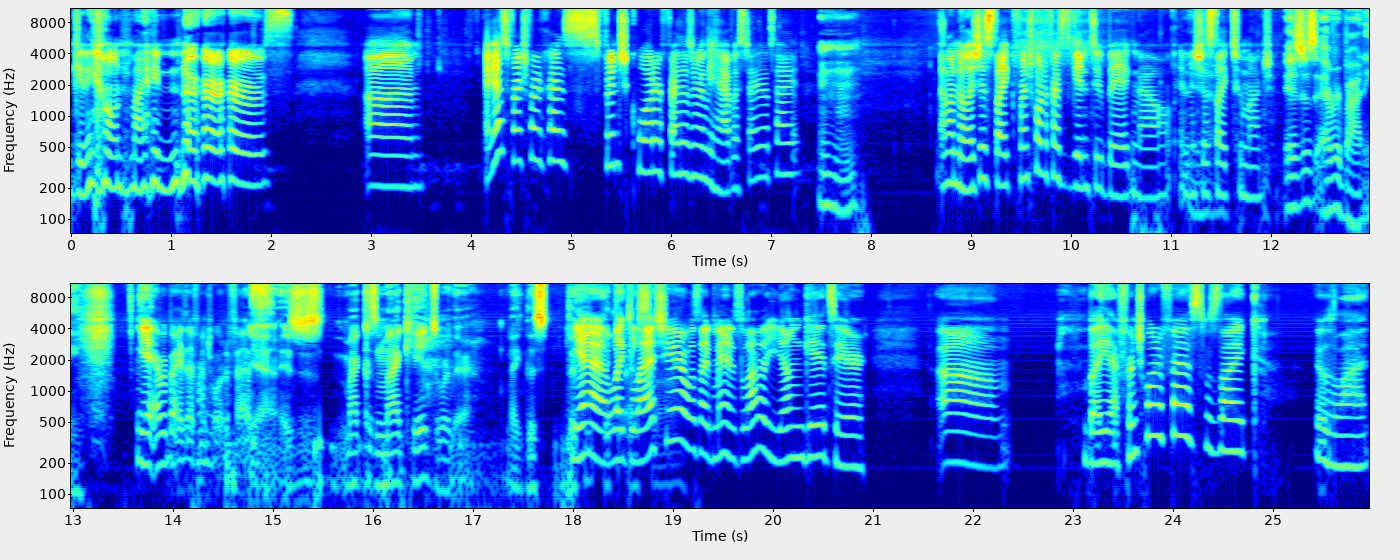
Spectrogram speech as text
getting on my nerves. Um, I guess French Quarter Fest, French Quarter Fest doesn't really have a stereotype. hmm I don't know. It's just like French Quarter Fest is getting too big now, and it's just like too much. It's just everybody. Yeah, everybody's at French Quarter Fest. Yeah, it's just my because my kids were there. Like this. the yeah, people like I last saw. year, I was like, man, there's a lot of young kids here. Um, but yeah, French Quarter Fest was like, it was a lot.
